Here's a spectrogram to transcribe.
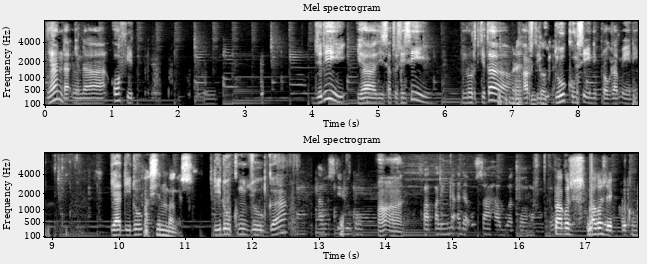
nyanda nyanda covid. Jadi ya di satu sisi menurut kita Berarti harus itu di- kan. didukung sih ini program ini. Ya didu- vaksin bagus. didukung juga harus didukung Heeh. Pak paling nggak ada usaha buat orang tuh bagus bagus deh dukung.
